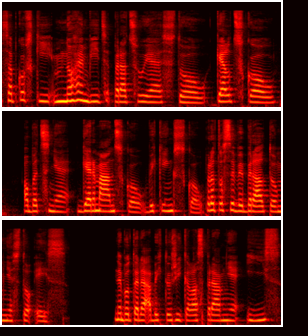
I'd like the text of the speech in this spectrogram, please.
Sapkovský mnohem víc pracuje s tou keltskou, obecně germánskou, vikingskou, proto si vybral to město Is. Nebo teda, abych to říkala správně, Is,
